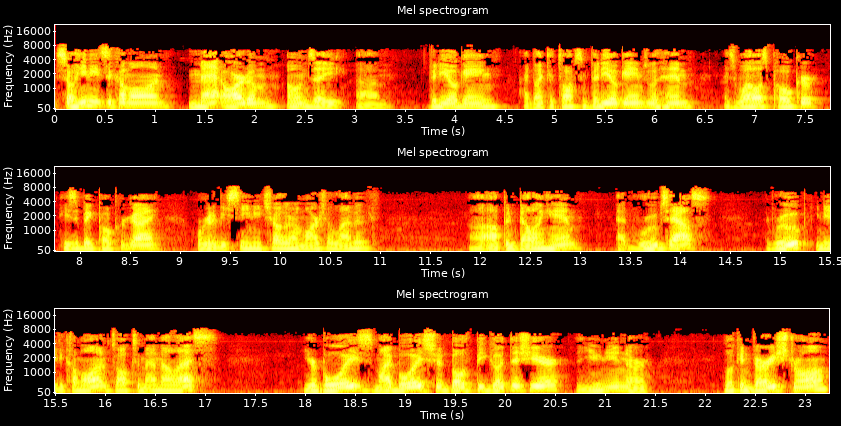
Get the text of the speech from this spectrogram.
so he needs to come on. Matt Artem owns a um, video game. I'd like to talk some video games with him as well as poker. He's a big poker guy. We're going to be seeing each other on March 11th uh, up in Bellingham at Rube's house. Rube, you need to come on and talk some MLS. Your boys, my boys, should both be good this year. The Union are looking very strong.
